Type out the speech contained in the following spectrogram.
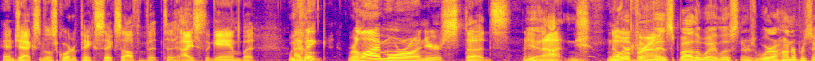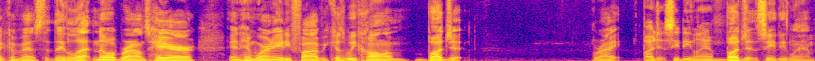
and Jacksonville scored a pick six off of it to ice the game. But We I call- think rely more on your studs, and Yeah. not Noah we're Brown. convinced, by the way, listeners, we're 100% convinced that they let Noah Brown's hair and him wearing 85 because we call him budget, right? Budget CeeDee Lamb. Budget CeeDee Lamb.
